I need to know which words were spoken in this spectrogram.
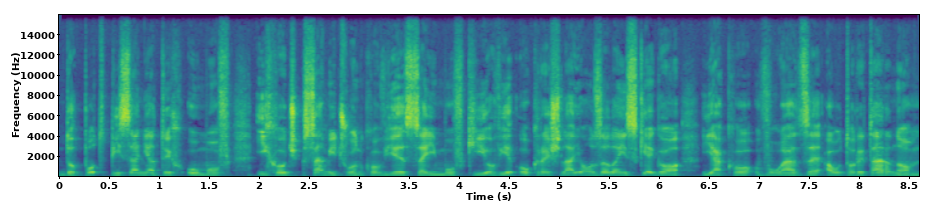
do podpisania tych umów. I choć sami członkowie Sejmu w Kijowie określają Zeleńskiego jako władzę autorytarną,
